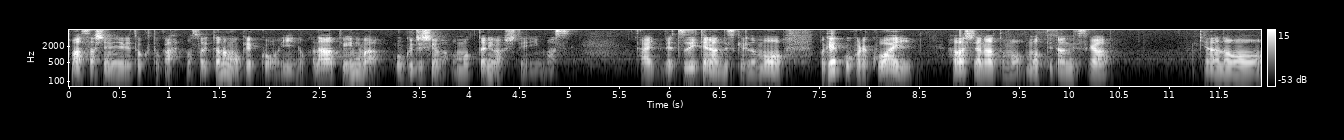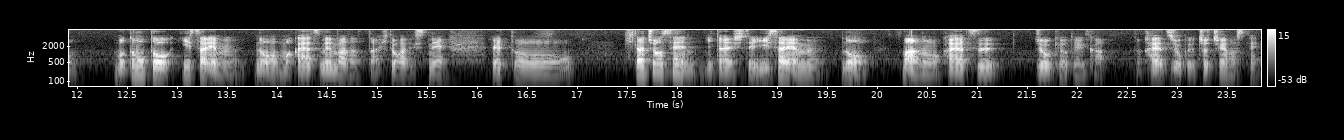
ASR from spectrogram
まあ、差し値入れとくとか、まあ、そういったのも結構いいのかなというふうには僕自身は思ったりはしています。はい、で続いてなんですけれども結構これ怖い話だなとも思ってたんですがあのもともとイーサリアムの開発メンバーだった人がですねえっと北朝鮮に対してイーサリアムの,、まあ、あの開発状況というか開発状況ちょっと違いますね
